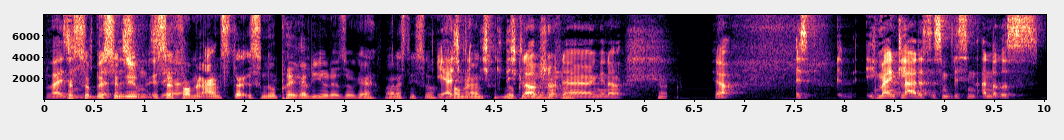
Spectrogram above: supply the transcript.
weiß das ich ist so ein bisschen ist, wie, ist der Formel 1, da ist nur Pirelli oder so, gell? War das nicht so? Ja, Formel ich, ich, ich glaube schon, ja, genau. Ja, ja. Es, ich meine, klar, das ist ein bisschen anderes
